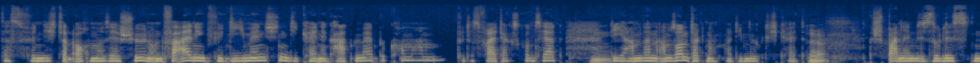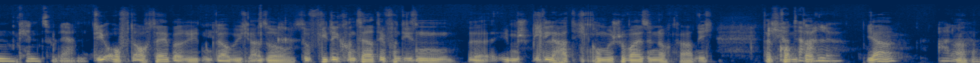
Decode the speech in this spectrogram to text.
Das finde ich dann auch immer sehr schön. Und vor allen Dingen für die Menschen, die keine Karten mehr bekommen haben für das Freitagskonzert, Mhm. die haben dann am Sonntag nochmal die Möglichkeit, Ja. spannende Solisten kennenzulernen. Die oft auch selber reden, glaube ich. Also so viele Konzerte von diesen äh, im Spiegel hatte ich komischerweise noch gar nicht. Da Ich kommt hatte dann, alle. Ja, Alle. aha.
